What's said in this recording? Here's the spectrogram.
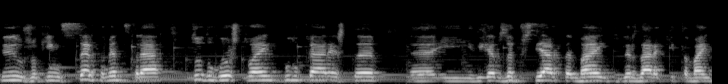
que o Joaquim certamente terá todo o gosto em colocar esta uh, e, digamos, apreciar também, poder dar aqui também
